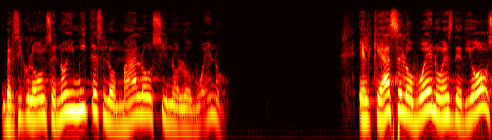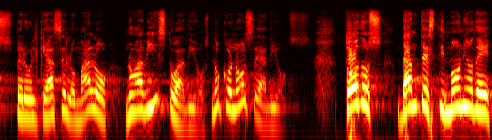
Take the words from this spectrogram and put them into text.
versículo 11, no imites lo malo, sino lo bueno. El que hace lo bueno es de Dios, pero el que hace lo malo no ha visto a Dios, no conoce a Dios. Todos dan testimonio de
